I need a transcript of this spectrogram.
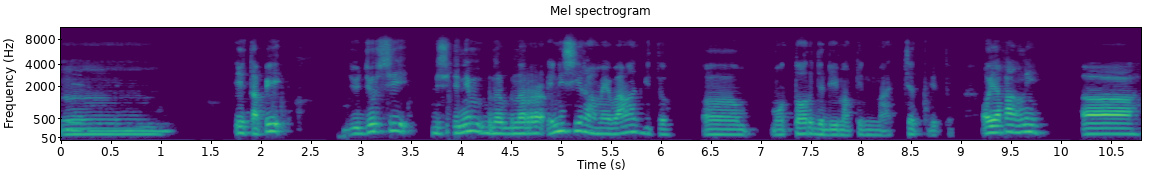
Hmm. Ih, tapi jujur sih di sini bener-bener ini sih ramai banget gitu. Uh, motor jadi makin macet gitu. Oh ya Kang nih, uh,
